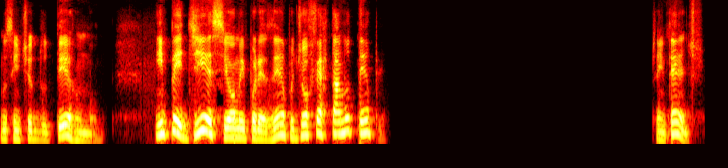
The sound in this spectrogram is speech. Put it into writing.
no sentido do termo impedia esse homem, por exemplo, de ofertar no templo. Você entende?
